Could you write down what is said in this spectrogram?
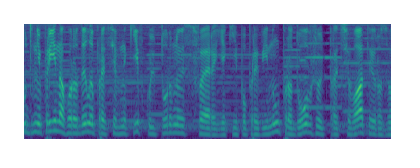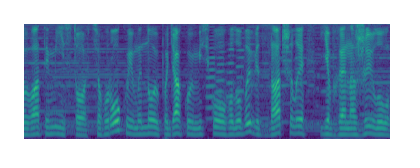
У Дніпрі нагородили працівників культурної сфери, які, попри війну, продовжують працювати і розвивати місто. Цього року іменною подякою міського голови відзначили Євгена Жилу.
